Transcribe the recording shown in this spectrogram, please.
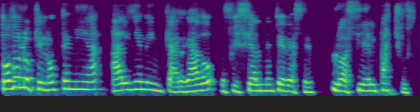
Todo lo que no tenía alguien encargado oficialmente de hacer, lo hacía el Pachus.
